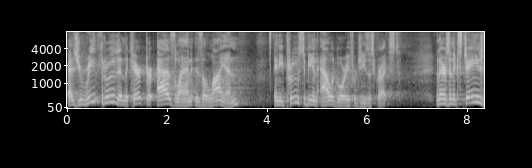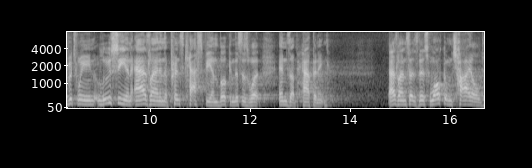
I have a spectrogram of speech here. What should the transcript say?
as you read through them, the character Aslan is a lion, and he proves to be an allegory for Jesus Christ. And there's an exchange between Lucy and Aslan in the Prince Caspian book, and this is what ends up happening. Aslan says this, welcome child.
